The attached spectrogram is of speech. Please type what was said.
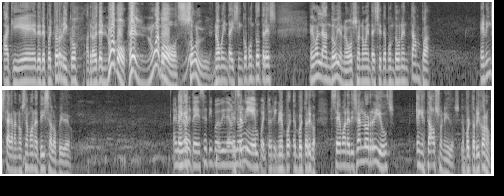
aquí eh, desde Puerto Rico, a través del nuevo, el nuevo Sol 95.3 en Orlando y el nuevo Sol 97.1 en Tampa. En Instagram no se monetiza los videos. Al menos en de ese tipo de videos este- no, ni en Puerto Rico. Ni en, Pu- en Puerto Rico. Se monetizan los Reels en Estados Unidos. En Puerto Rico no.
